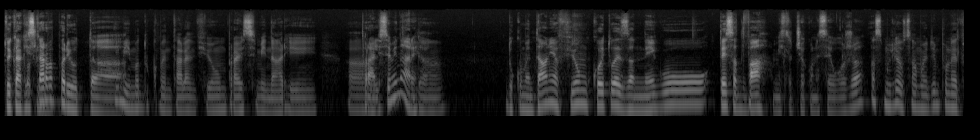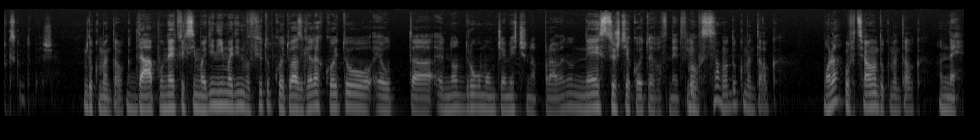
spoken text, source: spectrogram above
Той как Точно. изкарва пари от... А... Ими има документален филм, прави семинари. А, Прави семинари? Да. Документалният филм, който е за него... Те са два, мисля, че ако не се лъжа. Аз съм гледал само един по Netflix, който беше. Документалка. Да, по Netflix има един, има един в YouTube, който аз гледах, който е от а, едно друго момче, мисля, че е направено. Не е същия, който е в Но Netflix. официална документалка. Моля? Официална документалка. Не.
